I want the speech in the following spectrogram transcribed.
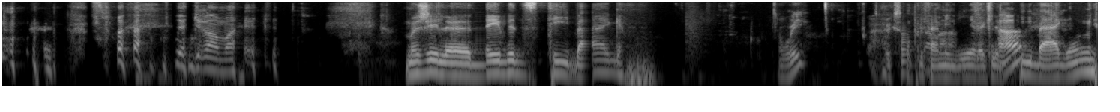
c'est pas la même grand-mère. Moi, j'ai le David's Tea Bag. Oui. Ceux qui sont plus familiers avec le Ah. tea bagging.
